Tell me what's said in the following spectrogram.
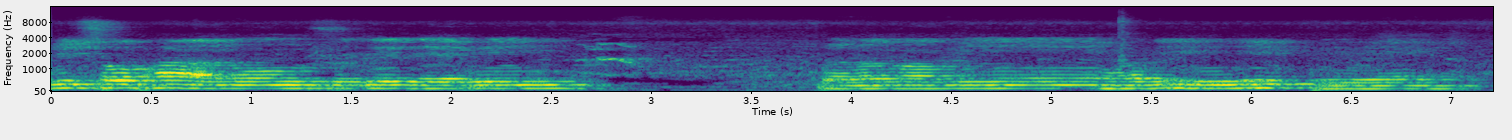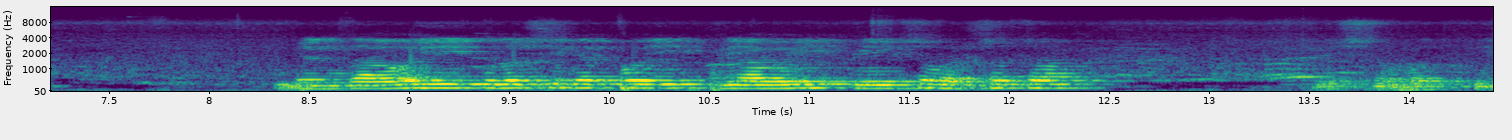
বৃষভানু সুতে দেবী প্রণমামি হরি প্রিয়ে বৃন্দা ওই তুলসী দেবই প্রিয়া ওই কেশবর্ষ চ বিষ্ণু ভক্তি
